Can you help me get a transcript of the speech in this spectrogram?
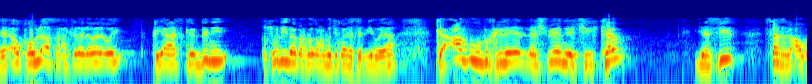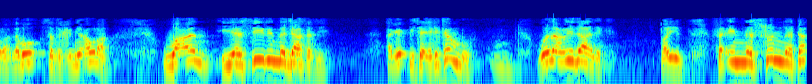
أو قول أصح قياس كردني. أصول إمام أحمد رحمة الله سلبية ويا. كعفو بكري لشوين يشي كم يسير ستر العورة. لبو ستر كرني عورة وعن يسير النجاسة. بتاعك كم بو ونحو ذلك. طيب فإن السنة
